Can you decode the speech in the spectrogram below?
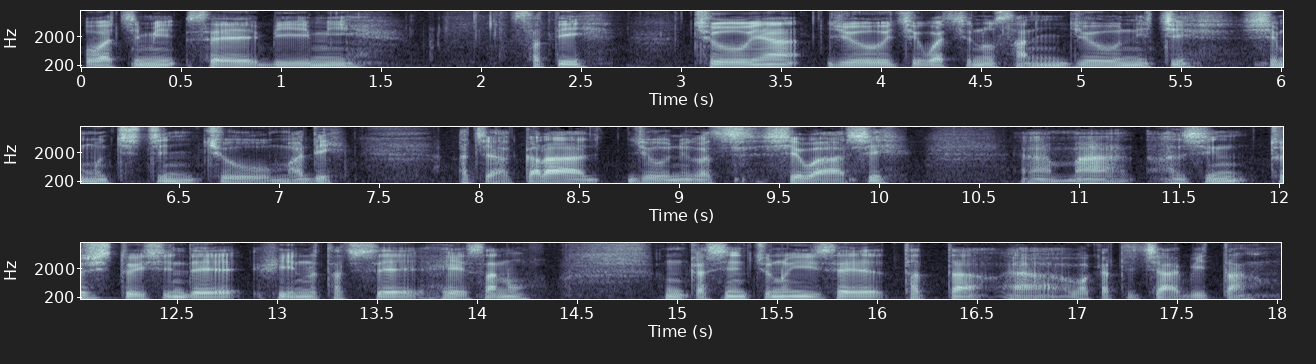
おわちみせいびみ。さて昼夜11月の30日しむちちんちゅうまで。あちらから12月しわし。あまあ安心年と一心でフィーヌ立ちせ閉鎖の昔中のいいせたった若手チャービータン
